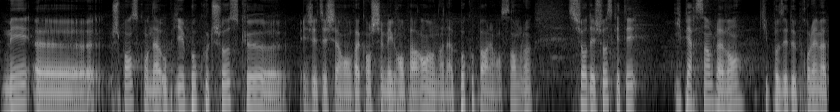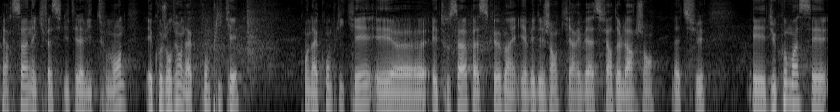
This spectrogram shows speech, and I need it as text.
Mais je pense qu'on a oublié beaucoup de choses que, et j'étais en vacances chez mes grands-parents, on en a beaucoup parlé ensemble, hein, sur des choses qui étaient hyper simples avant, qui posaient de problèmes à personne et qui facilitaient la vie de tout le monde, et qu'aujourd'hui on a compliqué, qu'on a compliqué, et, euh, et tout ça parce que ben, il y avait des gens qui arrivaient à se faire de l'argent là-dessus. Et du coup, moi, c'est,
